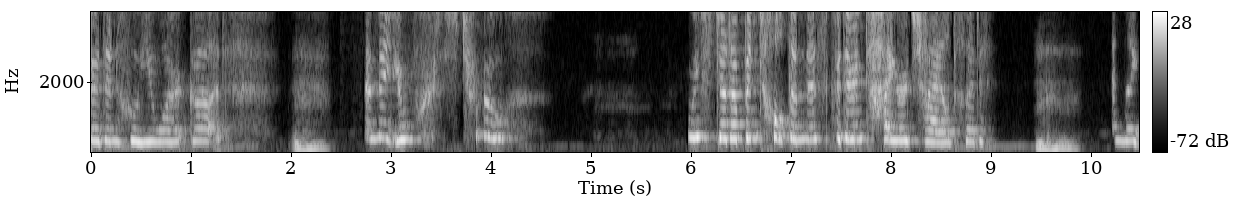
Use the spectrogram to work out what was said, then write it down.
other than who you are, God. Mm-hmm. And that your word is true. We've stood up and told them this for their entire childhood. Mm-hmm. And like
